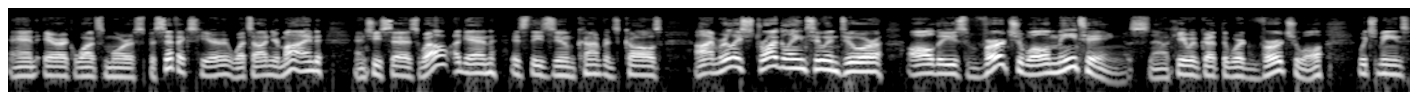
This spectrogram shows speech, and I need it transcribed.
And Eric wants more specifics here. What's on your mind? And she says, well, again, it's these Zoom conference calls. I'm really struggling to endure all these virtual meetings. Now, here we've got the word virtual, which means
